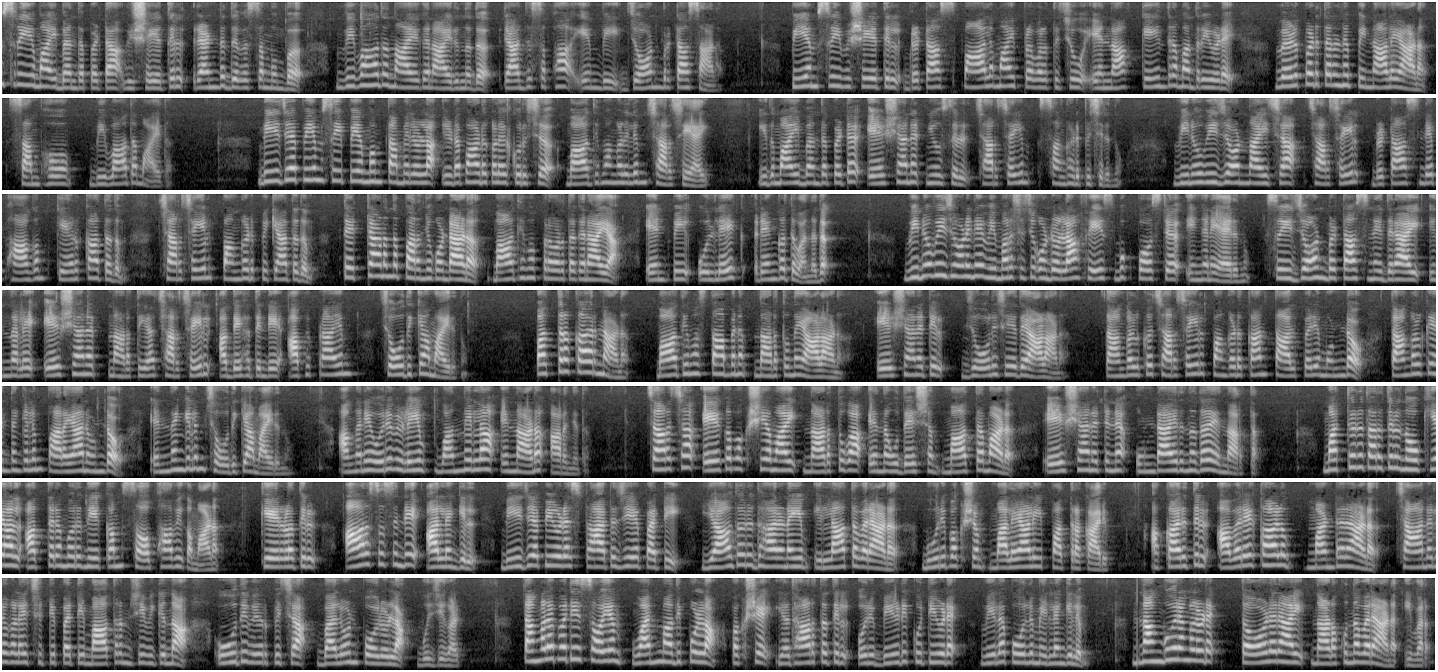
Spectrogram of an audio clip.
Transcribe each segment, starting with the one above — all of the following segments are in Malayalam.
എം ശ്രീയുമായി ബന്ധപ്പെട്ട വിഷയത്തിൽ രണ്ട് ദിവസം മുമ്പ് വിവാദ നായകനായിരുന്നത് രാജ്യസഭാ എം പി ജോൺ ബ്രിട്ടാസ് ആണ് പി എം ശ്രീ വിഷയത്തിൽ ബ്രിട്ടാസ് പാലമായി പ്രവർത്തിച്ചു എന്ന കേന്ദ്രമന്ത്രിയുടെ വെളിപ്പെടുത്തലിന് പിന്നാലെയാണ് സംഭവം വിവാദമായത്. ബി ജെ പിയും സി പി എമ്മും തമ്മിലുള്ള ഇടപാടുകളെക്കുറിച്ച് മാധ്യമങ്ങളിലും ചർച്ചയായി. ഇതുമായി ബന്ധപ്പെട്ട് ഏഷ്യാനെറ്റ് ന്യൂസിൽ ചർച്ചയും സംഘടിപ്പിച്ചിരുന്നു. വിനു വി ജോൺ നയിച്ച ചർച്ചയിൽ ബ്രിട്ടാസിന്റെ ഭാഗം കേൾക്കാത്തതും ചർച്ചയിൽ പങ്കെടുപ്പിക്കാത്തതും തെറ്റാണെന്ന് പറഞ്ഞുകൊണ്ടാണ് മാധ്യമപ്രവർത്തകനായ എൻ പി ഉല്ലേഖ് രംഗത്ത് വന്നത്. വിനു വി ജോണിനെ വിമർശിച്ചുകൊണ്ടുള്ള ഫേസ്ബുക്ക് പോസ്റ്റ് ഇങ്ങനെയായിരുന്നു. ശ്രീ ജോൺ ബ്രിട്ടാസിനെതിരായി ഇന്നലെ ഏഷ്യാനെറ്റ് നടത്തിയ ചർച്ചയിൽ അദ്ദേഹത്തിന്റെ അഭിപ്രായം ചോദിക്കാമായിരുന്നു. പത്രക്കാരനാണ് മാധ്യമ സ്ഥാപനം നടത്തുന്നയാളാണ് ഏഷ്യാനെറ്റിൽ ജോലി ചെയ്തയാളാണ്. താങ്കൾക്ക് ചർച്ചയിൽ പങ്കെടുക്കാൻ താല്പര്യമുണ്ടോ താങ്കൾക്ക് എന്തെങ്കിലും പറയാനുണ്ടോ? എന്നെങ്കിലും ചോദിക്കാമായിരുന്നു. അങ്ങനെ ഒരു വിളിയും വന്നില്ല എന്നാണ് അറിഞ്ഞത്. ചർച്ച ഏകപക്ഷീയമായി നടത്തുക എന്ന ഉദ്ദേശം മാത്രമാണ് ഏഷ്യാനെറ്റിന് ഉണ്ടായിരുന്നത് എന്നർത്ഥം. മറ്റൊരു തരത്തിൽ നോക്കിയാൽ അത്തരമൊരു നീക്കം സ്വാഭാവികമാണ്. കേരളത്തിൽ ആർ എസ് എസിന്റെ അല്ലെങ്കിൽ ബി ജെ പിയുടെ സ്ട്രാറ്റജിയെ പറ്റി യാതൊരു ധാരണയും ഇല്ലാത്തവരാണ് ഭൂരിപക്ഷം മലയാളി പത്രക്കാരും. അക്കാര്യത്തിൽ അവരെക്കാളും മണ്ടനാണ്. ചാനലുകളെ ചുറ്റിപ്പറ്റി മാത്രം ജീവിക്കുന്ന ഊതി വീർപ്പിച്ച ബലൂൺ പോലുള്ള ബുജികൾ. തങ്ങളെപ്പറ്റി സ്വയം വൻ മതിപ്പുള്ള പക്ഷേ യഥാർത്ഥത്തിൽ ഒരു ബീഡിക്കുറ്റിയുടെ വില പോലുമില്ലെങ്കിലും നങ്കൂരങ്ങളുടെ തോഴരായി നടക്കുന്നവരാണ് ഇവർ.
